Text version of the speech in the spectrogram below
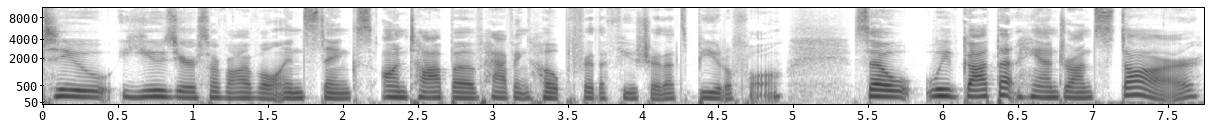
to use your survival instincts on top of having hope for the future. That's beautiful. So we've got that hand drawn star,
